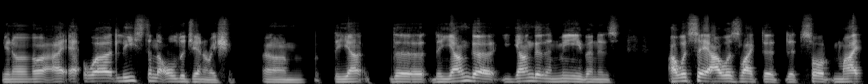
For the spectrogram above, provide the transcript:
you know, I well at least in the older generation, um, the young, the the younger younger than me even is, I would say I was like the the sort of my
